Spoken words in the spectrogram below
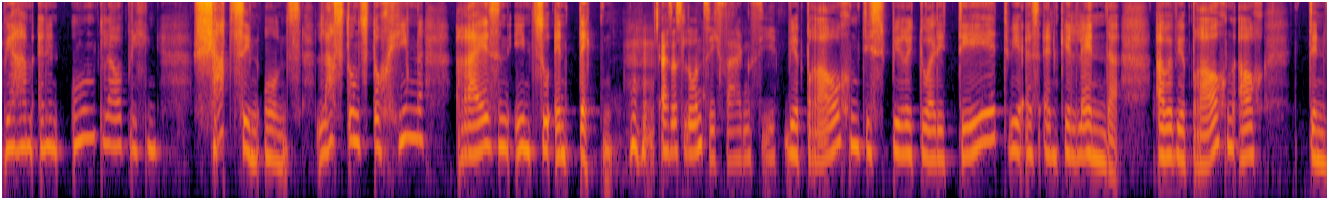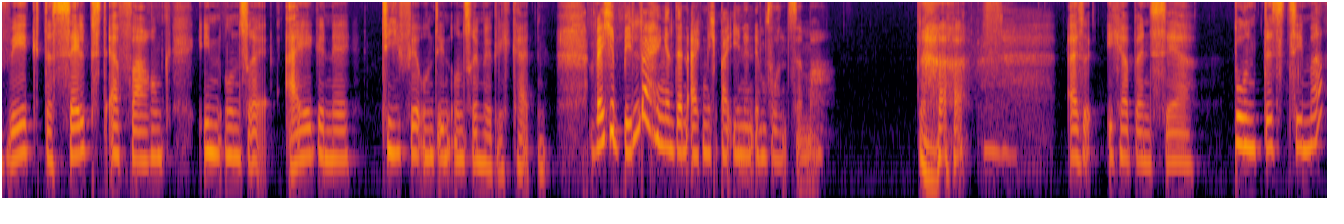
Wir haben einen unglaublichen Schatz in uns. Lasst uns doch hinreisen, ihn zu entdecken. Also es lohnt sich, sagen Sie. Wir brauchen die Spiritualität wie als ein Geländer, aber wir brauchen auch den Weg der Selbsterfahrung in unsere eigene Tiefe und in unsere Möglichkeiten. Welche Bilder hängen denn eigentlich bei Ihnen im Wohnzimmer? also ich habe ein sehr buntes Zimmer.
